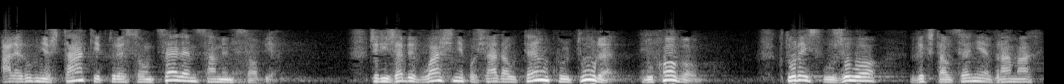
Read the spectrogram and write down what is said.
ale również takie, które są celem samym w sobie. Czyli żeby właśnie posiadał tę kulturę duchową, której służyło wykształcenie w ramach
